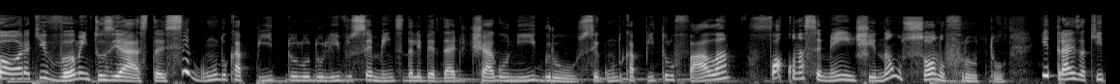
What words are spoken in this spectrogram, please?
Bora que vamos, entusiastas! Segundo capítulo do livro Sementes da Liberdade de Tiago Negro. Segundo capítulo fala foco na semente, não só no fruto. E traz aqui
